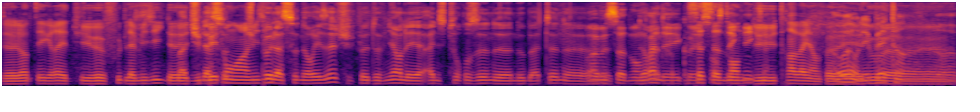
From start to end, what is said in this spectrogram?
De l'intégrer, tu veux foutre de la musique, de, Bah, du tu la béton so- dans la tu musique peux la sonoriser, tu peux devenir les Einstürzen, euh, No Button. euh, Ouais, mais ça de demanderait Rennes, des. Ça, ça demande du travail un peu. Ouais, on est bêtes, hein. euh, Euh,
